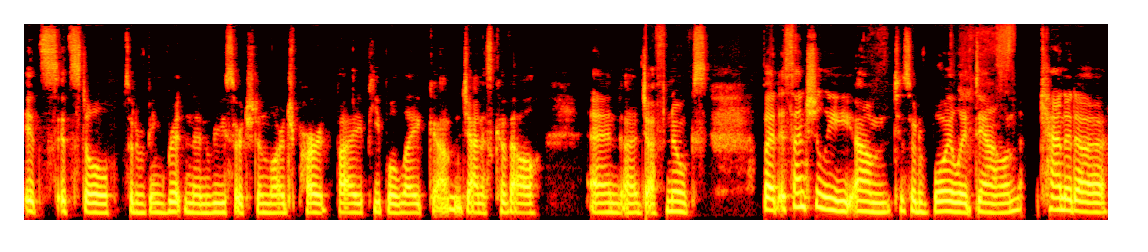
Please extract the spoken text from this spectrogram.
it's it's still sort of being written and researched in large part by people like um, Janis Cavell and uh, Jeff Noakes. But essentially, um, to sort of boil it down, Canada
